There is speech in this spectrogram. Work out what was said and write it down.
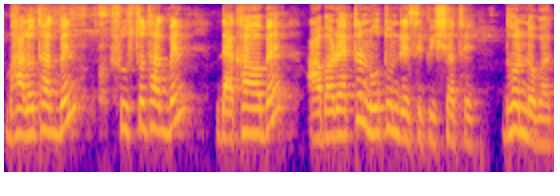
ভালো থাকবেন, সুস্থ থাকবেন, দেখা হবে আবারও একটা নতুন রেসিপির সাথে। ধন্যবাদ।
